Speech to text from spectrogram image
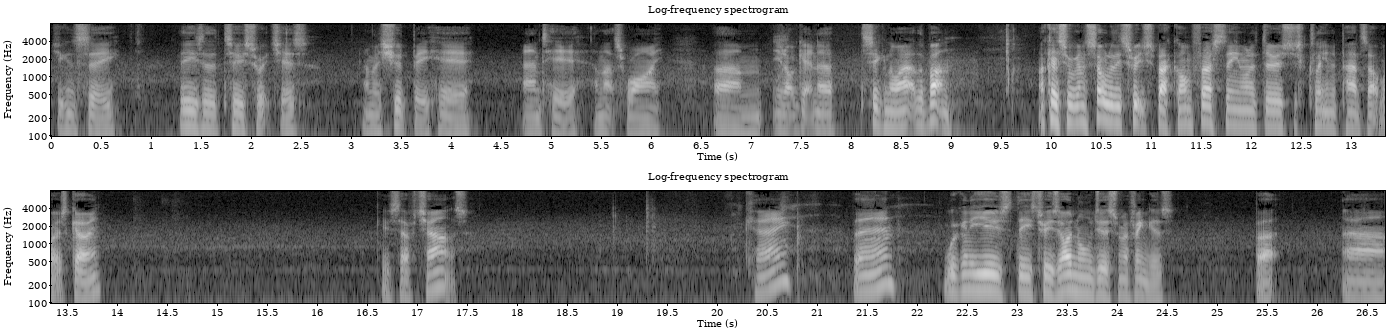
as you can see, these are the two switches, and they should be here and here, and that's why um, you're not getting a signal out of the button. Okay, so we're going to solder these switches back on. First thing you want to do is just clean the pads up where it's going. Give yourself a chance. Okay, then we're going to use these trees. I normally do this with my fingers, but uh,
